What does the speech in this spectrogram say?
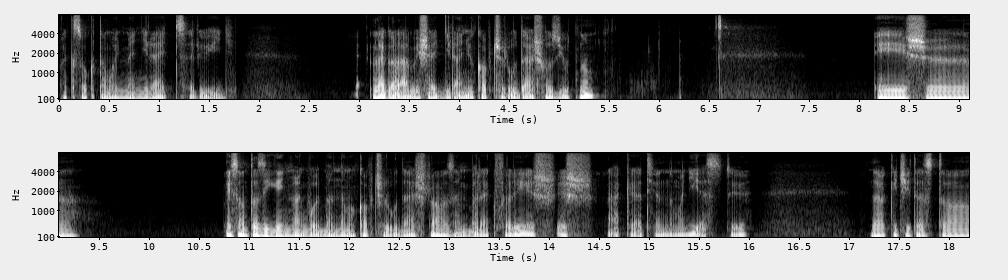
megszoktam, hogy mennyire egyszerű így legalábbis egy irányú kapcsolódáshoz jutnom. És viszont az igény meg volt bennem a kapcsolódásra az emberek felé, és, és rá kellett jönnöm, hogy ijesztő. De kicsit ezt a,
